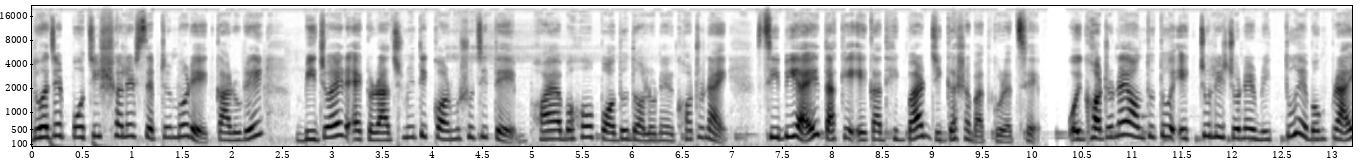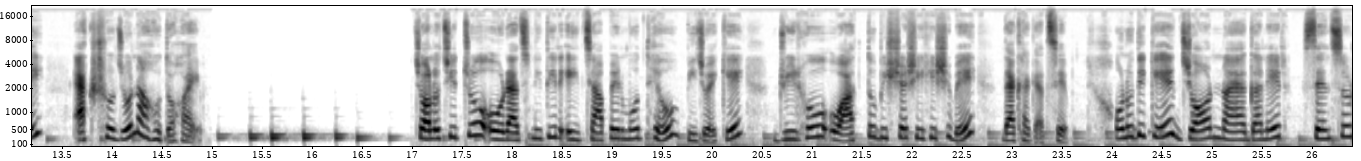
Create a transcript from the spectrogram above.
দু হাজার পঁচিশ সালের সেপ্টেম্বরে কারুরে বিজয়ের এক রাজনৈতিক কর্মসূচিতে ভয়াবহ পদদলনের ঘটনায় সিবিআই তাকে একাধিকবার জিজ্ঞাসাবাদ করেছে। ওই ঘটনায় অন্তত একচল্লিশ জনের মৃত্যু এবং প্রায় একশো জন আহত হয়। চলচ্চিত্র ও রাজনীতির এই চাপের মধ্যেও বিজয়কে দৃঢ় ও আত্মবিশ্বাসী হিসেবে দেখা গেছে। অন্যদিকে জন নায়াগানের সেন্সর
